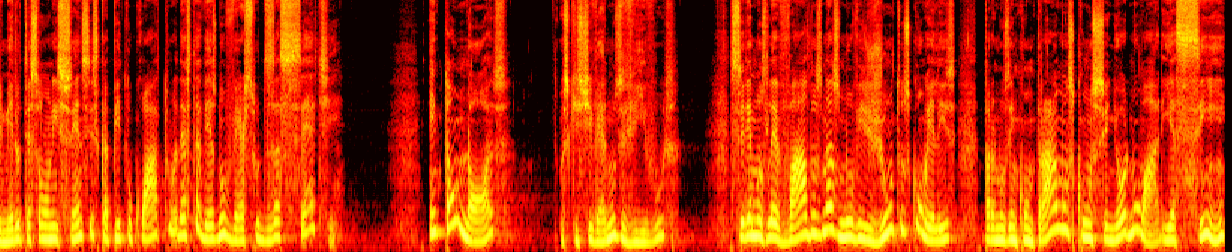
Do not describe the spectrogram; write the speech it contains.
1 Tessalonicenses capítulo 4, desta vez no verso 17. Então nós, os que estivermos vivos, seremos levados nas nuvens juntos com eles para nos encontrarmos com o Senhor no ar e assim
